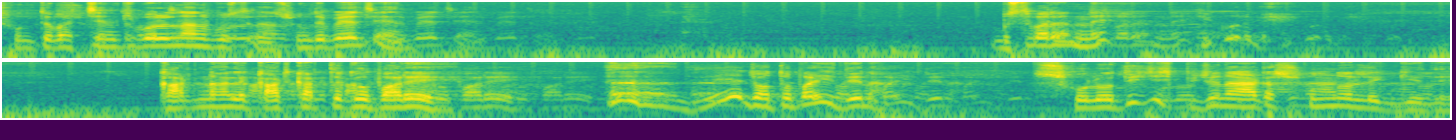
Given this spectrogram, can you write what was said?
শুনতে পাচ্ছেন কি বললেন না বুঝতে না, শুনতে পেয়েছেন? বুঝতে পারেন না? কি করবে? কাট না হলে কাট কাটতে কেউ পারে? যত পারি দে না। ষোলো দিচ্ছিস পিছনে একটা শূন্য লিখিয়ে দে।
